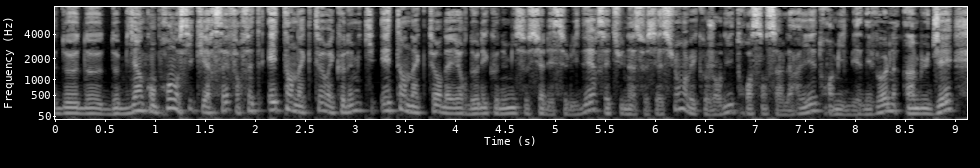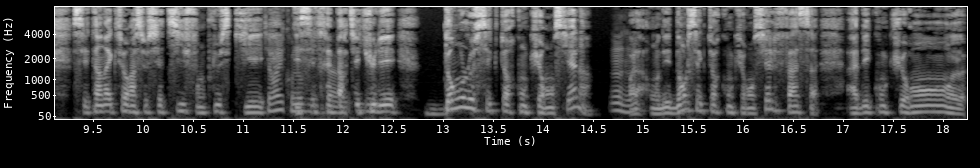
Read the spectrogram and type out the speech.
de, bien comprendre aussi que RCF en fait est un acteur économique, est un acteur d'ailleurs de l'économie sociale et solidaire. C'est une association avec aujourd'hui 300 salariés, 3000 bénévoles, un budget. C'est un acteur associatif en plus qui est, et c'est très particulier dans le secteur concurrentiel. Mmh voilà, on est dans le secteur concurrentiel face à, des concurrents euh,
